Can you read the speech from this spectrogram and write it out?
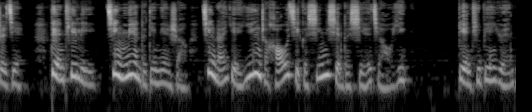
只见电梯里镜面的地面上竟然也印着好几个新鲜的鞋脚印，电梯边缘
